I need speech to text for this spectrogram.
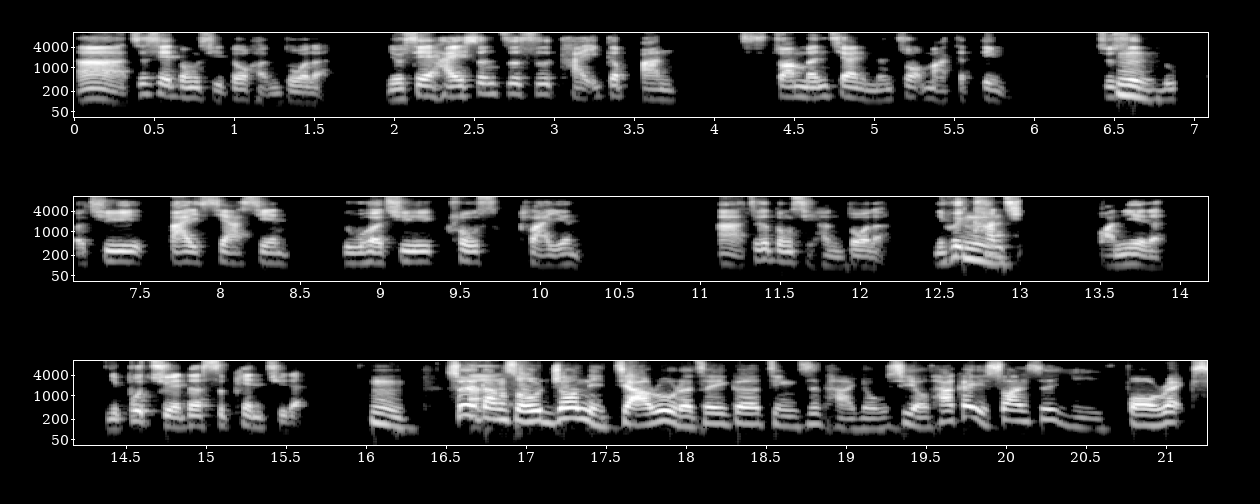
啊，这些东西都很多的，有些还甚至是开一个班，专门教你们做 marketing，就是如何去带下线，如何去 close client，啊，这个东西很多的，你会看起专业的，你不觉得是骗局的？嗯，所以当时候 John 你加入了这个金字塔游戏哦，它可以算是以 forex，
